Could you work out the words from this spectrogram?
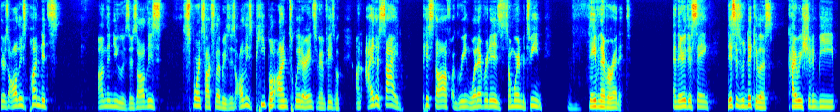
there's all these pundits on the news. There's all these sports talk celebrities. There's all these people on Twitter, Instagram, Facebook on either side, pissed off, agreeing, whatever it is, somewhere in between. They've never read it. And they're either saying, this is ridiculous. Kyrie shouldn't be,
